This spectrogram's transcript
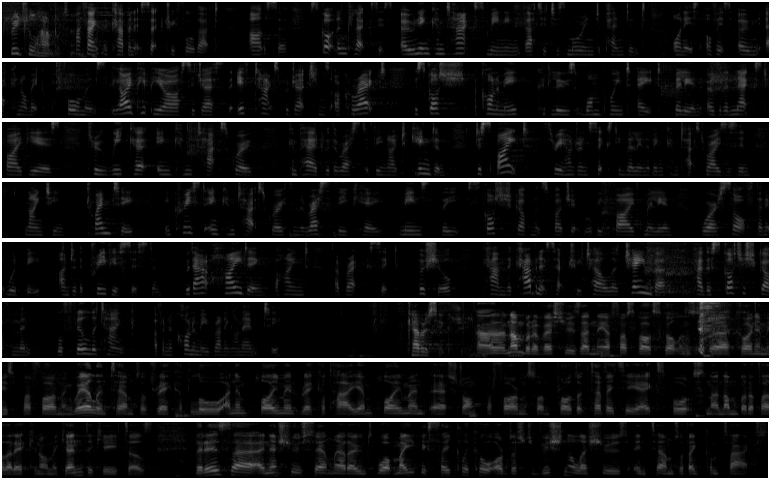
Rachel Hamilton. I thank the Cabinet Secretary for that answer. Scotland collects its own income tax, meaning that it is more independent on its, of its own economic performance. The IPPR suggests that if tax projections are correct, the Scottish economy could lose 1.8 billion over the next five years through weaker income tax growth compared with the rest of the United Kingdom. Despite 360 million of income tax rises in 1920, increased income tax growth in the rest of the UK means the Scottish Government's budget will be 5 million worse off than it would be under the previous system. Without hiding behind a Brexit bushel, can the Cabinet Secretary tell the Chamber how the Scottish Government will fill the tank of an economy running on empty? Cabinet Secretary. Uh, a number of issues in there. First of all, Scotland's uh, economy is performing well in terms of record low unemployment, record high employment, uh, strong performance on productivity, exports and a number of other economic indicators. There is uh, an issue certainly around what might be cyclical or distributional issues in terms of income tax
